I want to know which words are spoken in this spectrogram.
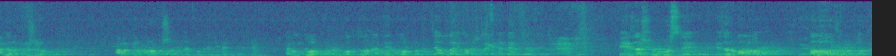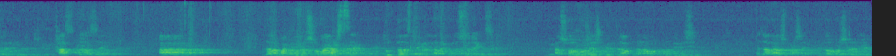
আমি অনেক খুশি হব। আমাকে পরামর্শ দিবেন বুদ্ধি দিবেন এবং দোয়া করবেন বর্তমান দিয়ে দোয়া করবেন যে আল্লাহ এই মানুষটাকে এ যা শুরু করছে, এ যেন ভালো হয়। ভালো হওয়ার জন্য আছে। আর যারা মাগরিবের সময় আসছে দূর দরাজ থেকে তারা কিন্তু চলে গেছে। আর সর্বশেষ কিন্তু আপনারা আমার প্রতিবেশী। যারা আশপাশে দরবার শরীফের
